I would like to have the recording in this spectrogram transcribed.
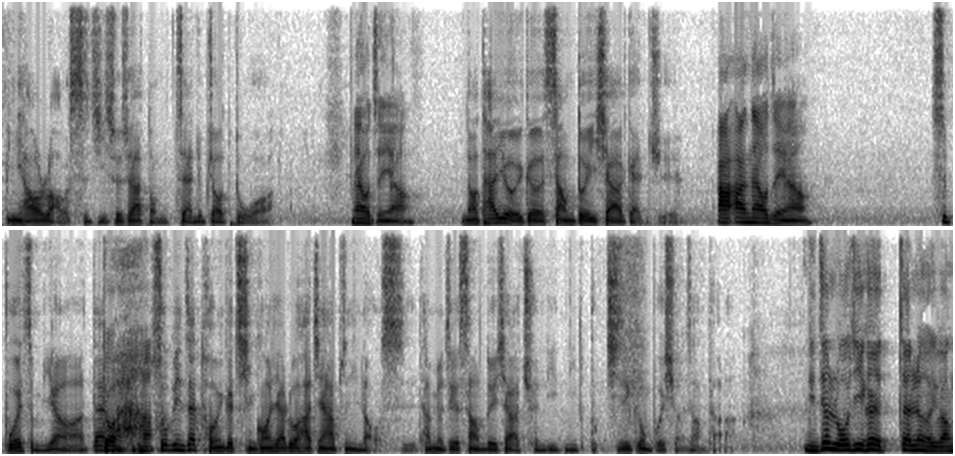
比你还要老十几岁，所以他懂自然就比较多啊。那又怎样？然后他又有一个上对下的感觉啊啊！那又怎样？是不会怎么样啊。但说不定在同一个情况下，如果他今天他不是你老师，他没有这个上对下的权利，你不其实根本不会喜欢上他。你这逻辑可以在任何地方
